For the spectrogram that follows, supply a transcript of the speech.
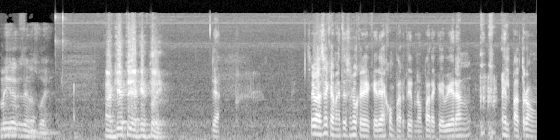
Me diga que se nos fue. Aquí estoy, aquí estoy. Ya. Sí, básicamente eso es lo que querías compartir, ¿no? Para que vieran el patrón.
